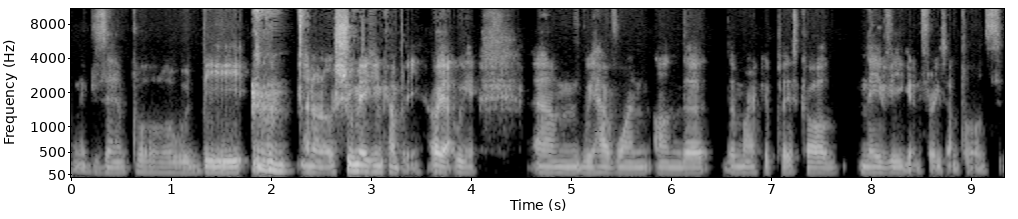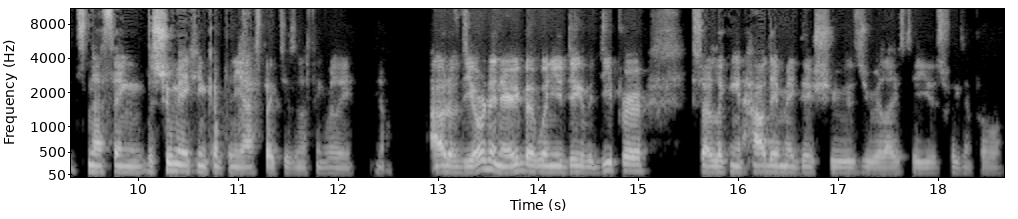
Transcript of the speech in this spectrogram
an example would be I don't know, shoemaking company. Oh yeah, we um, we have one on the the marketplace called Nae Vegan, for example. It's it's nothing. The shoemaking company aspect is nothing really you know out of the ordinary. But when you dig a bit deeper, start looking at how they make their shoes, you realize they use, for example,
